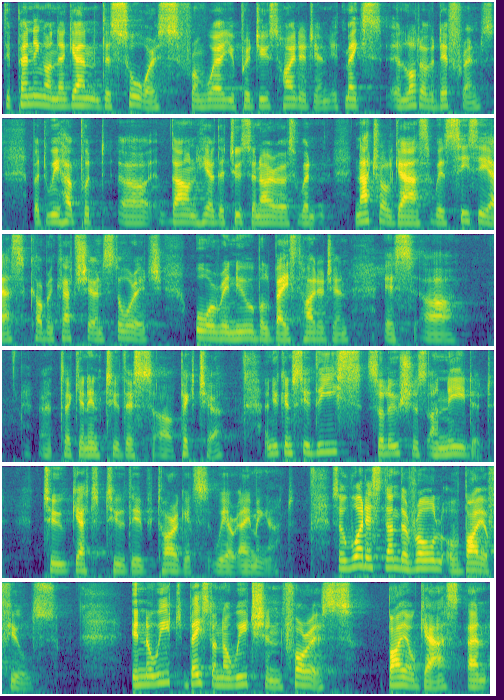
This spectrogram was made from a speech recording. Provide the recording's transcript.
depending on, again, the source from where you produce hydrogen, it makes a lot of a difference. But we have put uh, down here the two scenarios when natural gas with CCS, carbon capture and storage, or renewable-based hydrogen is uh, uh, taken into this uh, picture. And you can see these solutions are needed to get to the targets we are aiming at. So what is then the role of biofuels? In based on Norwegian forests, biogas and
